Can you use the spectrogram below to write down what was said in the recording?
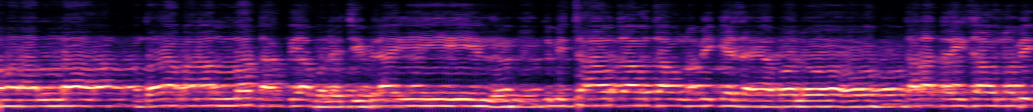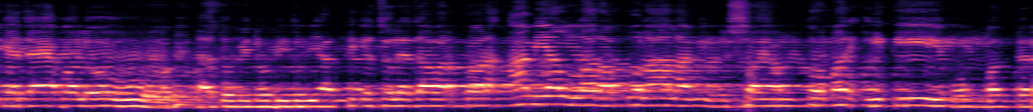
আমার আল্লাহ, দয়াবান আল্লাহ ডাক দিয়া বলে, জিব্রাইল, তুমি যাও যাও যাও নবীকে যায় বলো, তাড়াতাড়ি যাও নবীকে যায় বলো। তুমি নবী দুনিয়ার থেকে চলে যাওয়ার পর আমি আল্লাহ রাব্বুল আলামিন স্বয়ং তোমার ইতিম উম্মতদের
